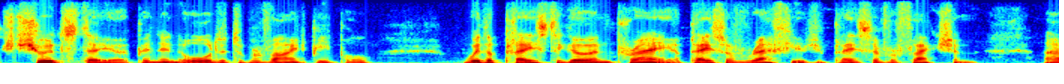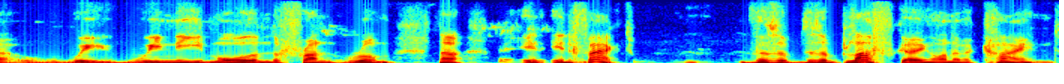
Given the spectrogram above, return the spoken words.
should stay open in order to provide people with a place to go and pray, a place of refuge, a place of reflection. Uh, we we need more than the front room. Now, in, in fact, there's a there's a bluff going on of a kind.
